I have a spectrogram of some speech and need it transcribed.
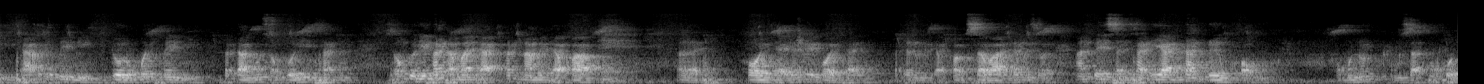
จิตรชาก็จะไม่มีตัวหลงก็จะไม่มีก็ตามรู้สองตัวนี้ชัดนสองตัวนี้พัฒนามาจากพัฒนามาจากความอะไรพอใจและไม่พอใจพัฒนามาจากความสบายและไม่สบายอันเป็นสัญชาตญาณตั้งเดิมของของมนุษย์ของสัตว์ทุกคน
